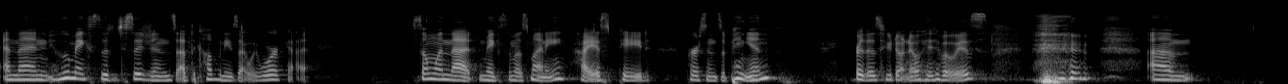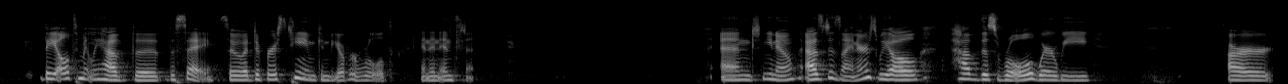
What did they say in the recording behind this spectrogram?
And then who makes the decisions at the companies that we work at? Someone that makes the most money, highest paid person's opinion, for those who don't know who HiPPO is. um, they ultimately have the, the say. So a diverse team can be overruled in an instant. And you know, as designers, we all have this role where we are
